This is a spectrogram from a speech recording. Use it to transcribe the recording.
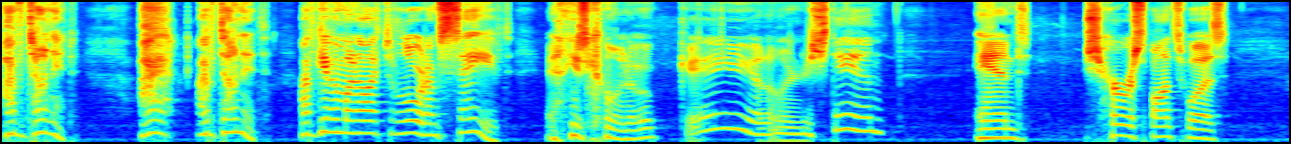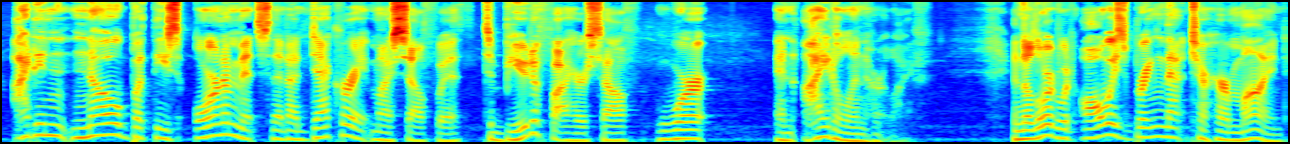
I've done it. I, I've done it. I've given my life to the Lord. I'm saved. And he's going, Okay, I don't understand. And her response was, I didn't know, but these ornaments that I decorate myself with to beautify herself were an idol in her life. And the Lord would always bring that to her mind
